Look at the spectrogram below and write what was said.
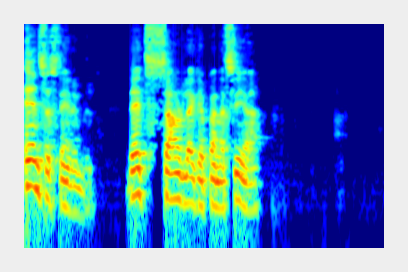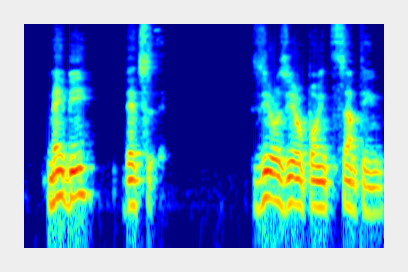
and sustainable. That sounds like a panacea. Maybe that's zero zero point something,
